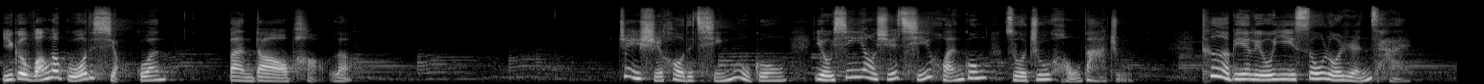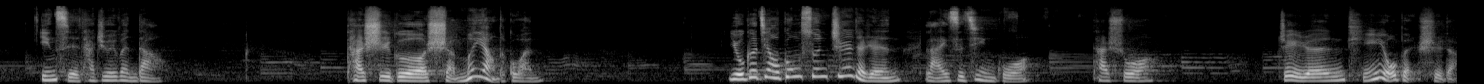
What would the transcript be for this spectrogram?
一个亡了国的小官，半道跑了。”这时候的秦穆公有心要学齐桓公做诸侯霸主，特别留意搜罗人才。因此，他追问道：“他是个什么样的官？”有个叫公孙支的人来自晋国，他说：“这人挺有本事的，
